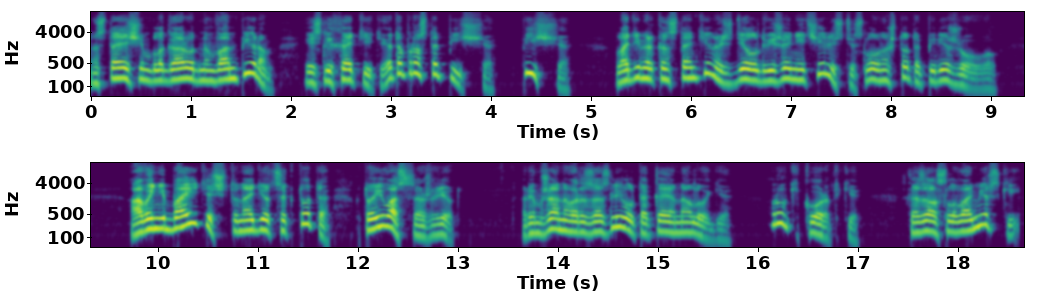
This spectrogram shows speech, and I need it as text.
настоящим благородным вампиром, если хотите, это просто пища. Пища. Владимир Константинович сделал движение челюсти, словно что-то пережевывал. А вы не боитесь, что найдется кто-то, кто и вас сожрет? Рымжанова разозлила такая аналогия. Руки короткие, сказал Славомирский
